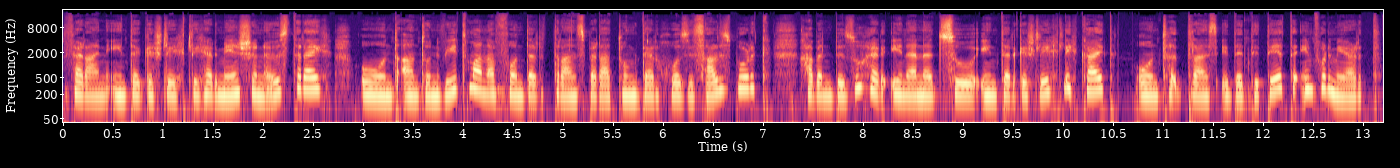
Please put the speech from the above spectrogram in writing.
Verein intergeschlechtlicher Menschen Österreich, und Anton Wittmann von der Transberatung der Hose Salzburg haben BesucherInnen zu Intergeschlechtlichkeit und Transidentität informiert.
